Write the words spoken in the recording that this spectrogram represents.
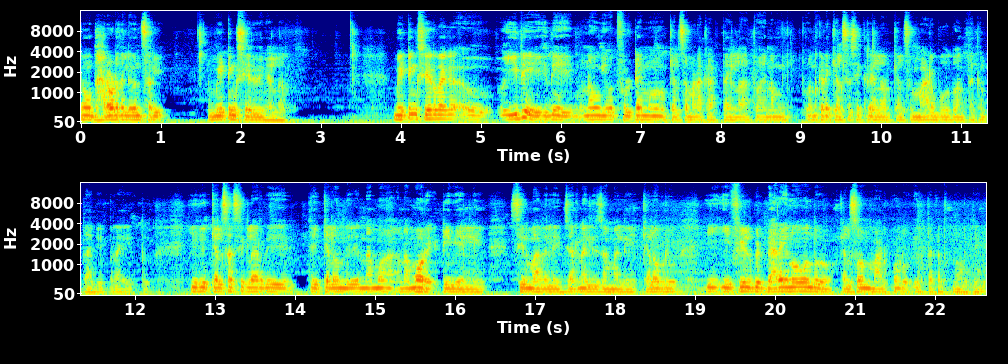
ನಾವು ಧಾರವಾಡದಲ್ಲಿ ಒಂದು ಸರಿ ಮೀಟಿಂಗ್ ಸೇರಿದ್ವಿ ಎಲ್ಲರೂ. ಮೀಟಿಂಗ್ ಸೇರಿದಾಗ ಇದೇ ಇದೇ. ನಾವು ಇವತ್ತು ಫುಲ್ ಟೈಮು ಕೆಲಸ ಮಾಡೋಕ್ಕಾಗ್ತಾ ಇಲ್ಲ. ಅಥವಾ ನಮ್ಗೆ ಒಂದು ಕಡೆ ಕೆಲಸ ಸಿಕ್ಕರೆ ಎಲ್ಲರೂ ಕೆಲಸ ಮಾಡ್ಬೋದು ಅಂತಕ್ಕಂಥ ಅಭಿಪ್ರಾಯ ಇತ್ತು. ಈಗ ಕೆಲಸ ಸಿಗ್ಲಾರ್ದು ಕೆಲವೊಂದು ನಮ್ಮ ನಮ್ಮವರೇ ಟಿ ವಿಯಲ್ಲಿ ಸಿನಿಮಾದಲ್ಲಿ ಜರ್ನಲಿಸಮಲ್ಲಿ ಕೆಲವರು ಈ ಈ ಫೀಲ್ಡ್ ಬಿಟ್ಟು ಬೇರೆ ಏನೋ ಒಂದು ಕೆಲಸವನ್ನು ಮಾಡಿಕೊಂಡು ಇರ್ತಕ್ಕಂಥ ನೋಡ್ತೀವಿ.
